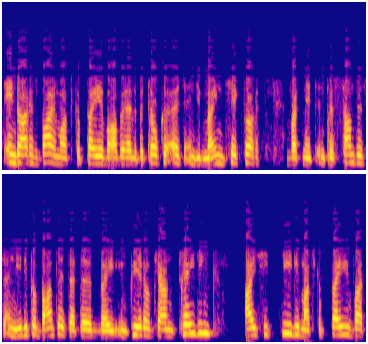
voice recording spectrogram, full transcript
En daar is baie maatskappye waarby hulle betrokke is in die mynsektor. Wat net interessant is in hierdie verband is dat uh, by Imperial Crown Trading ICT die maatskappy wat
